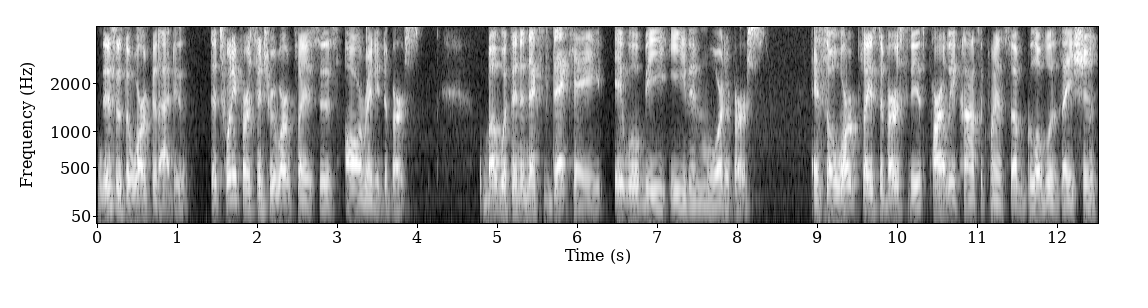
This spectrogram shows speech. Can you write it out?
this is the work that I do. The 21st century workplace is already diverse, but within the next decade, it will be even more diverse. And so, workplace diversity is partly a consequence of globalization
